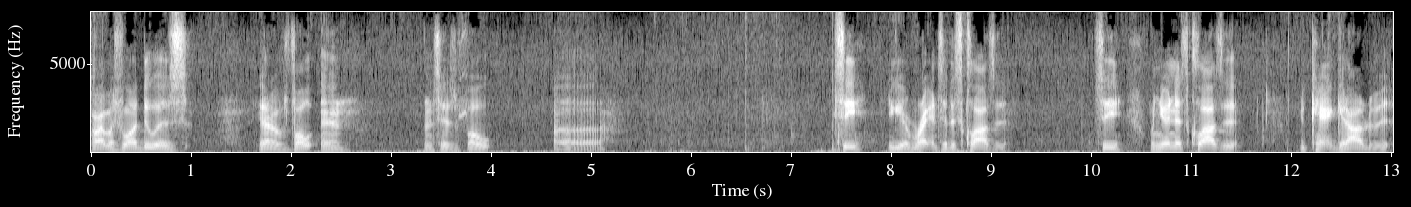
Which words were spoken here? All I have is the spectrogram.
Alright, what you want to do is you gotta vote in. When it says vote, uh, see, you get right into this closet. See, when you're in this closet, you can't get out of it.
